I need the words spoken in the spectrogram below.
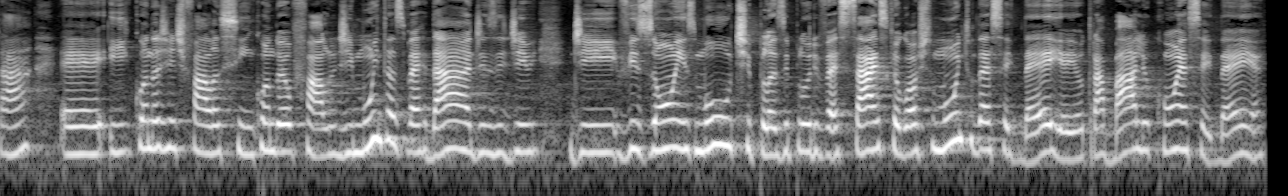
Tá? É, e quando a gente fala assim, quando eu falo de muitas verdades e de, de visões múltiplas e pluriversais, que eu gosto muito dessa ideia, eu trabalho com essa ideia,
